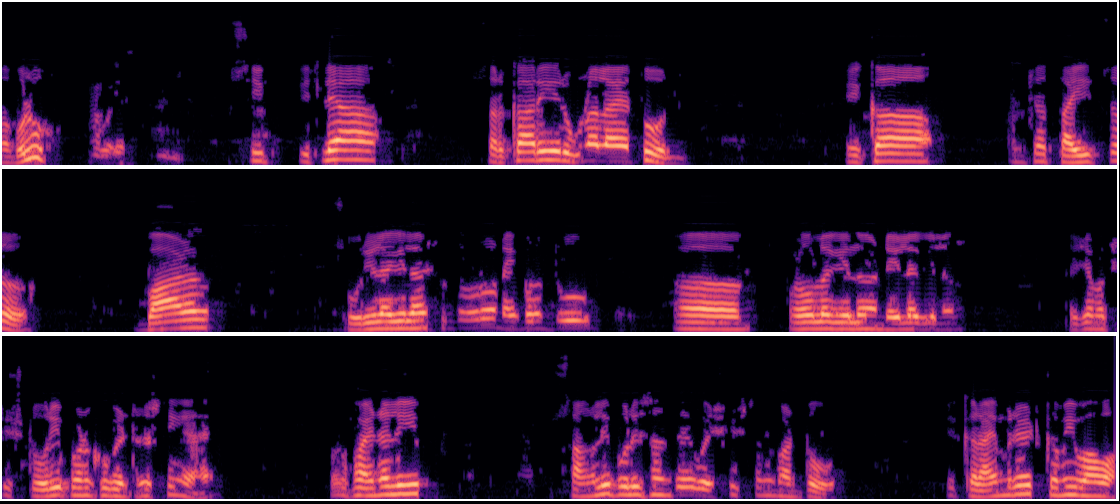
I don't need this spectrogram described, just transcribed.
बोलू? सी इथल्या सरकारी रुग्णालयातून एका आमच्या ताईचं बाळ चोरीला गेलं आहे शब्द बरोबर नाही परंतु पळवलं गेलं नेलं गेलं. त्याच्यामागची स्टोरी पण खूप इंटरेस्टिंग आहे. पण फायनली सांगली पोलिसांचे वैशिष्ट्य मी मानतो की क्राईम रेट कमी व्हावा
